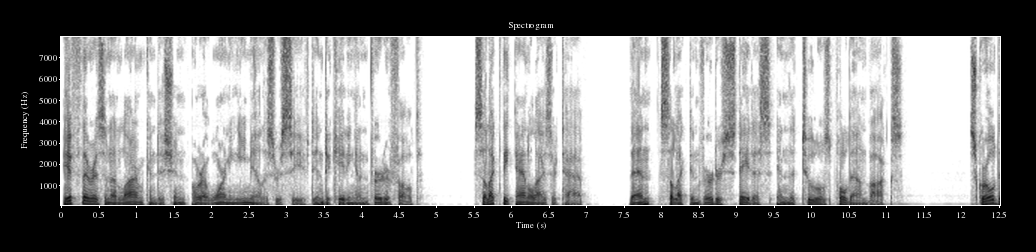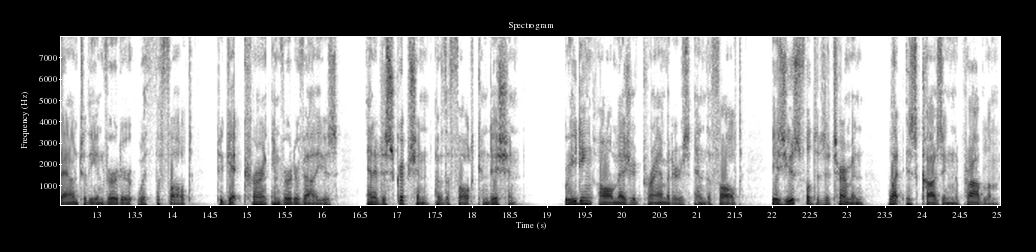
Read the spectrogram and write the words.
If there is an alarm condition or a warning email is received indicating an inverter fault, select the Analyzer tab, then select Inverter Status in the Tools pull-down box. Scroll down to the inverter with the fault to get current inverter values and a description of the fault condition. Reading all measured parameters and the fault is useful to determine what is causing the problem.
